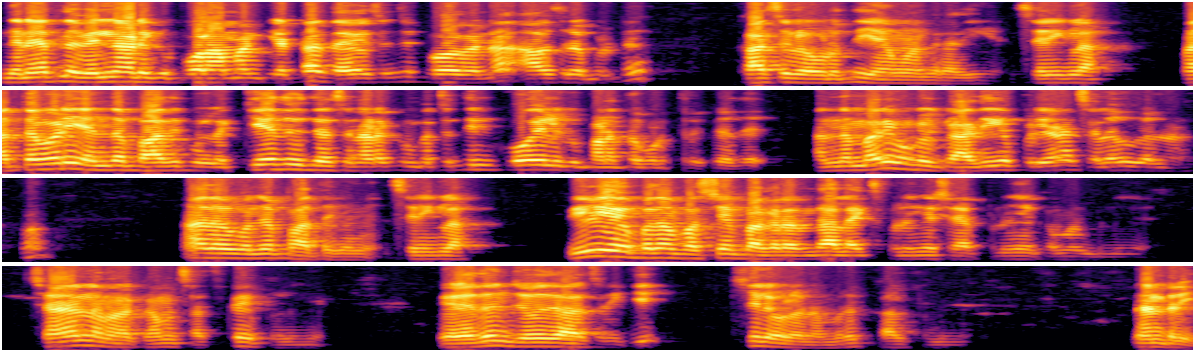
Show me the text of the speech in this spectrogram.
இந்த நேரத்துல வெளிநாட்டுக்கு போகலாமான்னு கேட்டா தயவு செஞ்சு போக வேண்டாம். அவசரப்பட்டு காசுகளை கொடுத்து ஏமாந்துடாதீங்க சரிங்களா? மற்றபடி எந்த பாதிப்பும் இல்லை. கேது தசை நடக்கும் பட்சத்தில் கோயிலுக்கு பணத்தை கொடுத்துருக்குறது. அந்த மாதிரி உங்களுக்கு அதிகப்படியான செலவுகள் நடக்கும். அதை கொஞ்சம் பார்த்துக்கோங்க. சரிங்களா? வீடியோ இப்போ தான் ஃபர்ஸ்ட் டைம் பார்க்குறதா இருந்தால் லைக்ஸ் பண்ணுங்க ஷேர் பண்ணுங்க கமெண்ட் பண்ணுங்க. சேனலை மறக்காம சப்ஸ்கிரைப் பண்ணுங்க. வேற எதுவும் ஜோதி ஆலோசனைக்கு கீழே உள்ள நம்பருக்கு கால் பண்ணுங்க. நன்றி.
